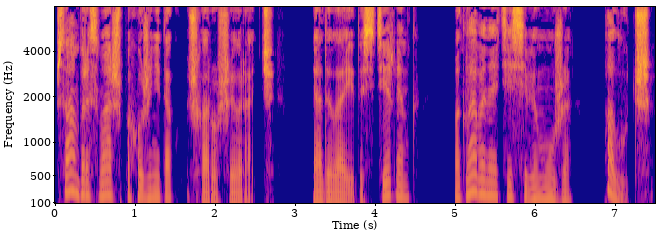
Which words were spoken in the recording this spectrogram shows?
что Амброс Марш, похоже, не так уж хороший врач, и Аделаида Стерлинг могла бы найти себе мужа получше.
